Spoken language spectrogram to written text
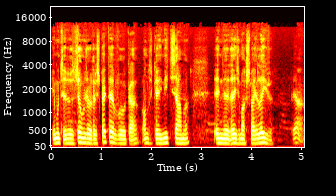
Je moet sowieso respect hebben voor elkaar. Anders kan je niet samen in uh, deze maatschappij leven. Ja.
